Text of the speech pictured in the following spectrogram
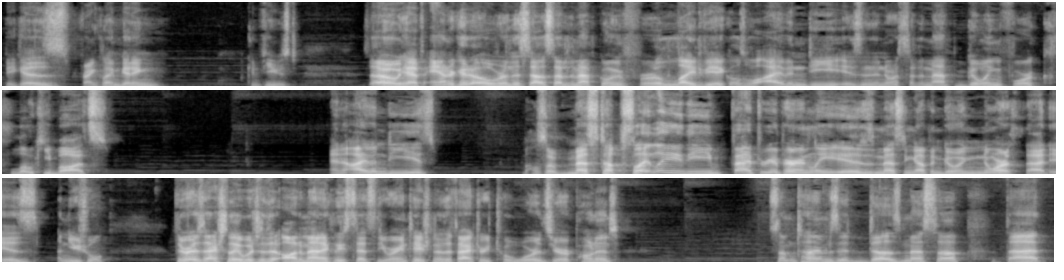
because frankly I'm getting confused. So we have Anarchid over in the south side of the map going for light vehicles, while ivand is in the north side of the map going for cloaky bots. And ivand is also messed up slightly. The factory apparently is messing up and going north. That is unusual. There is actually a widget that automatically sets the orientation of the factory towards your opponent. Sometimes it does mess up. That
